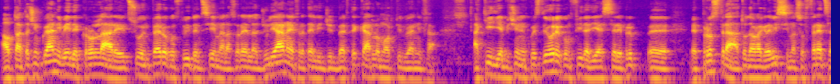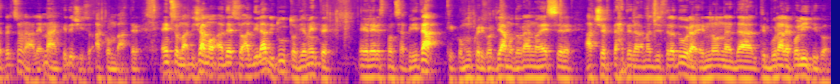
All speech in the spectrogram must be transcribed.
A 85 anni vede crollare il suo impero costruito insieme alla sorella Giuliana e ai fratelli Gilberto e Carlo morti due anni fa. A chi gli è vicino in queste ore confida di essere... Pre- eh, prostrato da una gravissima sofferenza personale, ma anche deciso a combattere. E insomma, diciamo adesso, al di là di tutto, ovviamente eh, le responsabilità, che comunque ricordiamo dovranno essere accertate dalla magistratura e non dal tribunale politico,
